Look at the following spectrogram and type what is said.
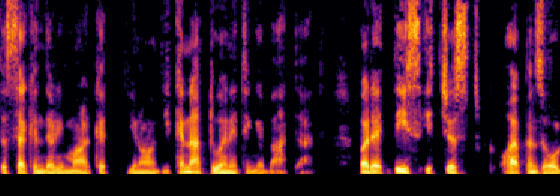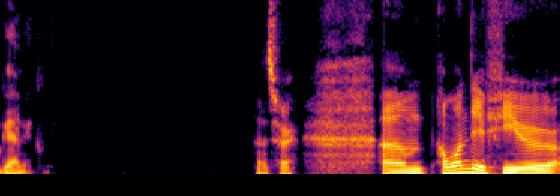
the secondary market, you know, you cannot do anything about that. But at least it just happens organically. That's fair. Um, I wonder if you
